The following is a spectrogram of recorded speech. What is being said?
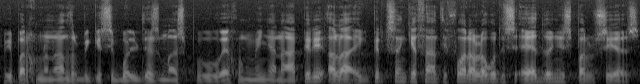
που υπάρχουν άνθρωποι και συμπολίτες μας που έχουν μείνει ανάπηροι, αλλά υπήρξαν και θανατηφόρα λόγω της έντονης παρουσίας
